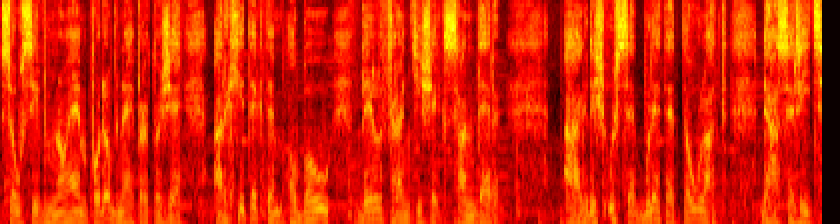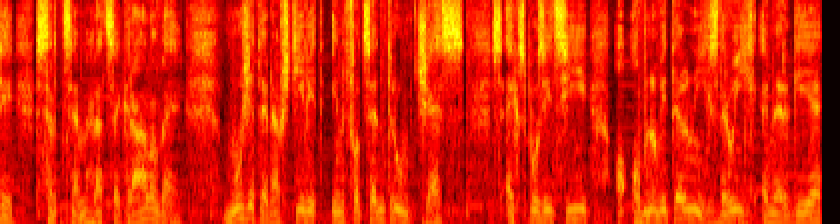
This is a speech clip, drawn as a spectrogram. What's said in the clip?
jsou si v mnohem podobné, protože architektem obou byl František Sander. A když už se budete toulat, dá se říci srdcem Hradce Králové, můžete navštívit infocentrum ČES s expozicí o obnovitelných zdrojích energie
